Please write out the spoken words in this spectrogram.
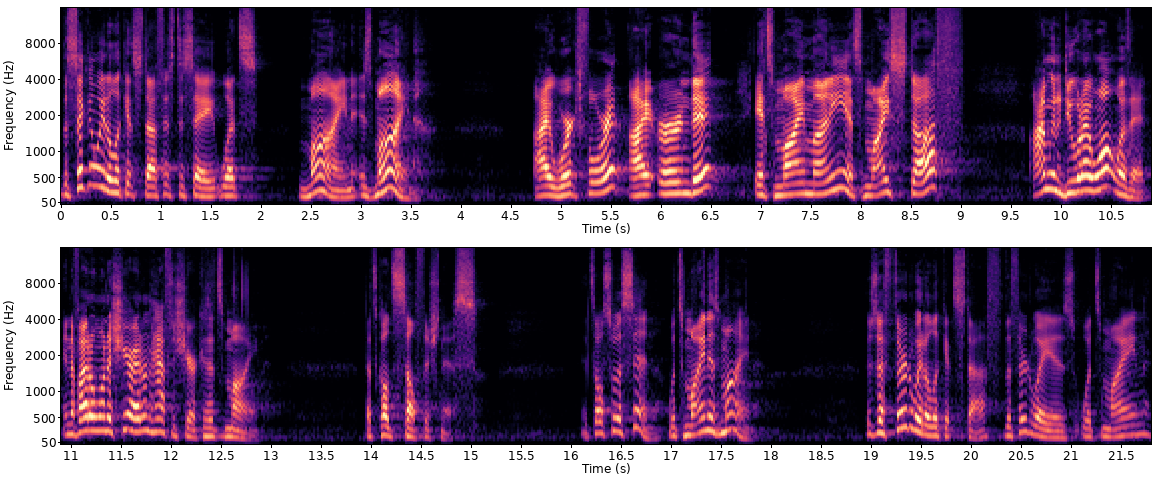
The second way to look at stuff is to say, What's mine is mine. I worked for it, I earned it, it's my money, it's my stuff. I'm going to do what I want with it. And if I don't want to share, I don't have to share because it's mine. That's called selfishness. It's also a sin. What's mine is mine. There's a third way to look at stuff. The third way is what's mine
